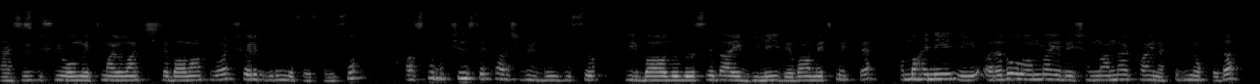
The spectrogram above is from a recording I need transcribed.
yani sizi düşünüyor olma ihtimali olan kişiyle bağlantılı olarak şöyle bir durum da söz konusu. Aslında bu kişinin size karşı bir duygusu, bir bağlılığı, size dair dileği devam etmekte. Ama hani e, arada olanlar ya da yaşanılanlar kaynaklı bir noktada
